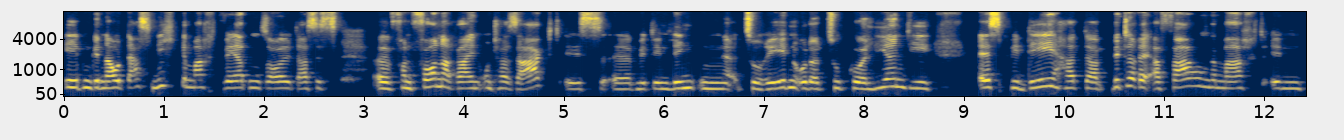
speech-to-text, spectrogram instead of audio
eben genau das nicht gemacht werden soll, dass es äh, von vornherein untersagt ist, äh, mit den Linken zu reden oder zu koalieren. Die SPD hat da bittere Erfahrungen gemacht in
